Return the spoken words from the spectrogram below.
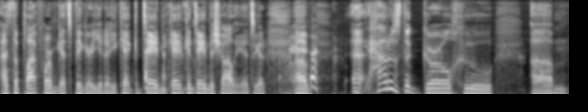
As the platform gets bigger, you know, you can't contain you can't contain the Shali. It's good. Um, uh, how does the girl who um,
